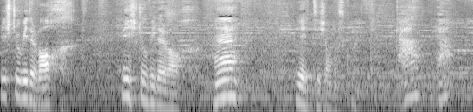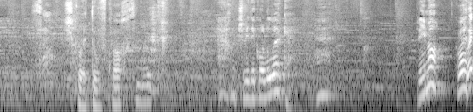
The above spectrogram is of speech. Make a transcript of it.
Bist du wieder wach? Bist du wieder wach? Hä? Jetzt ist alles gut. Gell? Ja. So, ist gut aufgewacht zum Glück. Ja, kannst du wieder schauen? Prima, gut. Gut,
